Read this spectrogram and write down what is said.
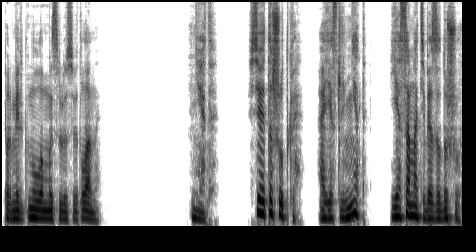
промелькнула мысль у Светланы. Нет, все это шутка. А если нет, я сама тебя задушу.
